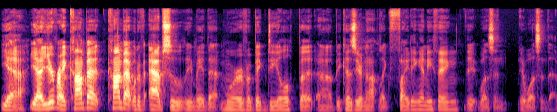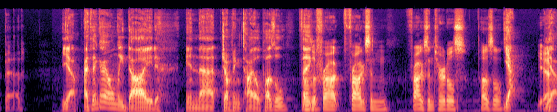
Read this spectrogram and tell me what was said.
Yeah, yeah, you're right. Combat combat would have absolutely made that more of a big deal, but uh, because you're not like fighting anything, it wasn't it wasn't that bad. Yeah, I think I only died in that jumping tile puzzle Oh, thing. the frog frogs and frogs and turtles puzzle. yeah, Yeah. yeah.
